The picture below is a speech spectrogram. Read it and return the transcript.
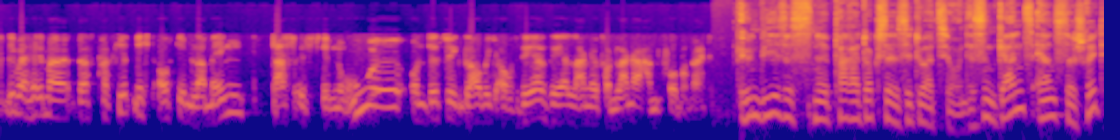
lieber Helmer, das passiert nicht aus dem Lameng, das ist in Ruhe und deswegen glaube ich auch sehr, sehr lange von langer Hand vorbereitet. Irgendwie ist es eine paradoxe Situation. Das ist ein ganz ernster Schritt,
